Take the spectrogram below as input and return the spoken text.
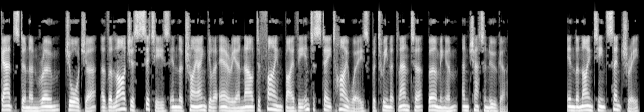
Gadsden and Rome, Georgia, are the largest cities in the triangular area now defined by the interstate highways between Atlanta, Birmingham, and Chattanooga. In the 19th century,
